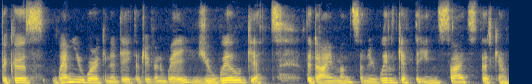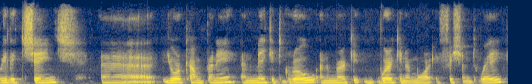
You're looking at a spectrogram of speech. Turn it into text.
because when you work in a data driven way you will get the diamonds and you will get the insights that can really change uh, your company and make it grow and it, work in a more efficient way.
